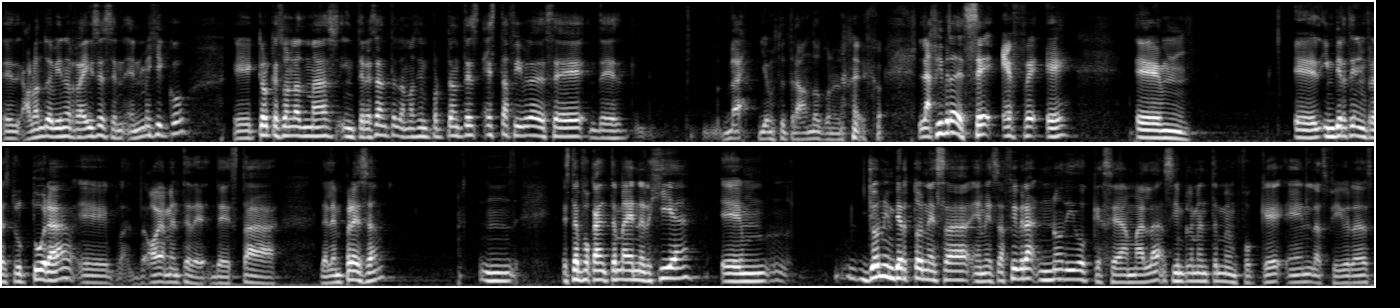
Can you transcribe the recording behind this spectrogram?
eh, hablando de bienes raíces en, México. creo que son las más interesantes, las más importantes. Esta fibra de C. Yo me estoy trabando con la, fibra de CFE. Em, invierte en infraestructura, obviamente de, esta, de la empresa. Mm, está enfocada en el tema de energía. Em, yo no invierto en esa, en esa fibra, no digo que sea mala, simplemente me enfoqué en las fibras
